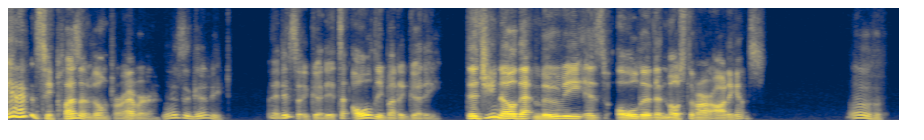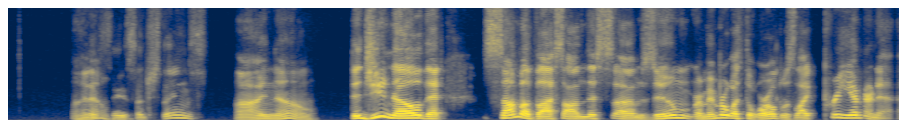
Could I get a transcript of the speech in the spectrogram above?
Man, I haven't seen Pleasantville in forever. It's a goodie. It is a good. It's an oldie but a goodie. Did you know that movie is older than most of our audience? Oh, I I know. say such things. I know. Did you know that some of us on this um, Zoom remember what the world was like pre-internet?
